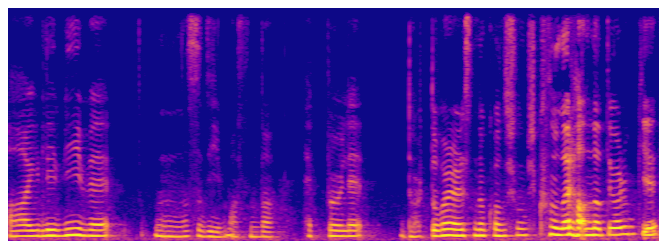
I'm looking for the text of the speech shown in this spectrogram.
ailevi ve hmm, nasıl diyeyim aslında hep böyle dört duvar arasında konuşulmuş konuları anlatıyorum ki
